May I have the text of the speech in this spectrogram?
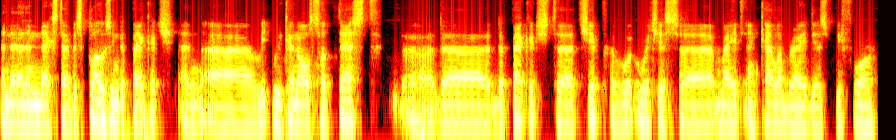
And then the next step is closing the package. And uh, we, we can also test the, the packaged chip, which is made and calibrate this before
